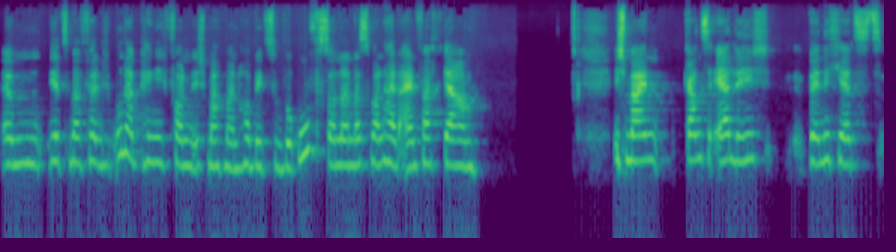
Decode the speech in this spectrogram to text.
ähm, jetzt mal völlig unabhängig von, ich mache mein Hobby zum Beruf, sondern dass man halt einfach, ja, ich meine, ganz ehrlich, wenn ich jetzt,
